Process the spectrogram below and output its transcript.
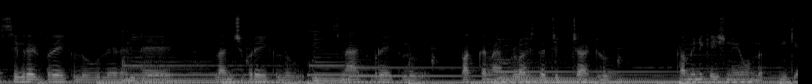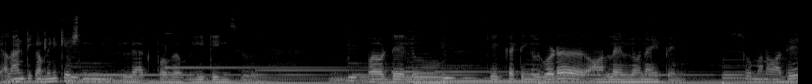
సిగరెట్ బ్రేకులు లేదంటే లంచ్ బ్రేకులు స్నాక్స్ బ్రేకులు పక్కన ఎంప్లాయీస్తో చిట్ చాట్లు కమ్యూనికేషన్ ఏమి ఉండదు. ఇంక అలాంటి కమ్యూనికేషన్ లేకపోగా మీటింగ్స్ బర్త్డేలు కేక్ కటింగ్లు కూడా ఆన్లైన్లోనే అయిపోయినాయి. సో మనం అదే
